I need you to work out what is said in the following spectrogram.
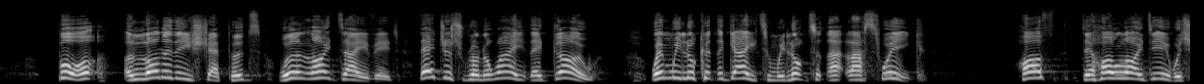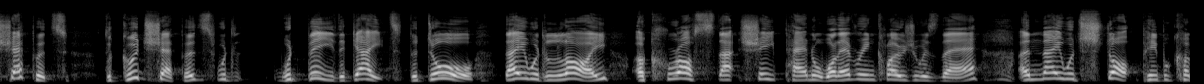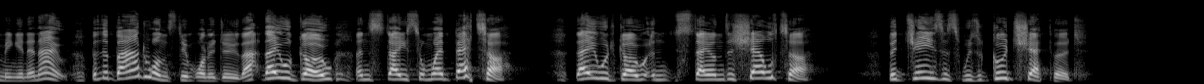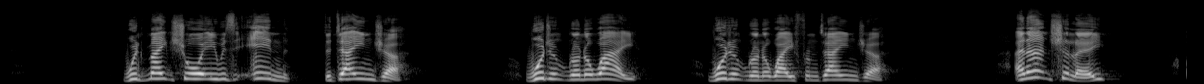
But a lot of these shepherds weren't like David. They'd just run away, they'd go. When we look at the gate, and we looked at that last week, half the whole idea was shepherds, the good shepherds would, would be the gate, the door. They would lie across that sheep pen or whatever enclosure was there, and they would stop people coming in and out. But the bad ones didn't want to do that. They would go and stay somewhere better. They would go and stay under shelter. But Jesus was a good shepherd would make sure he was in the danger, wouldn't run away, wouldn't run away from danger. And actually,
